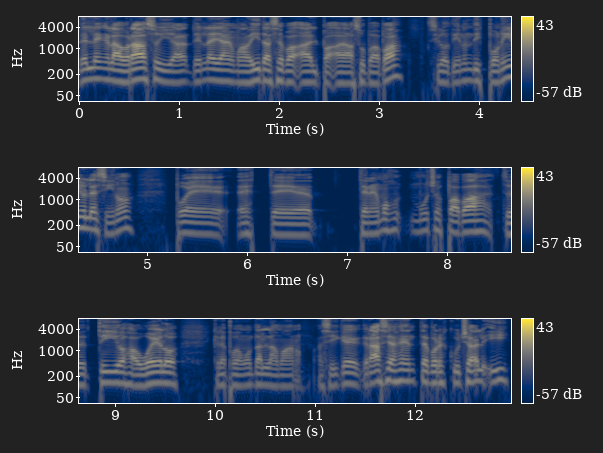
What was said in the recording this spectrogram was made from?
denle el abrazo y denle la llamadita a, su papá, si lo tienen disponible, si no, pues este tenemos muchos papás, tíos, abuelos que le podemos dar la mano. Así que gracias gente por escuchar y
